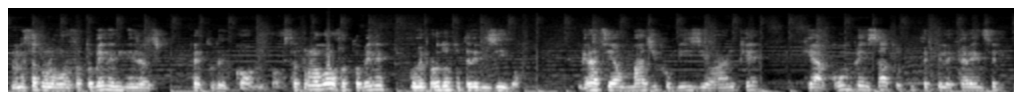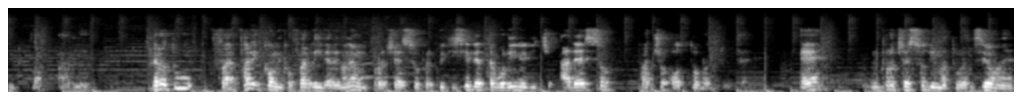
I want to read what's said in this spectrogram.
non è stato un lavoro fatto bene nel rispetto del comico, è stato un lavoro fatto bene come prodotto televisivo, grazie a un magico visio anche che ha compensato tutte quelle carenze di cui tu parli. Però tu fa, fare il comico, far ridere, non è un processo per cui ti siedi a tavolino e dici adesso faccio otto battute. È un processo di maturazione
